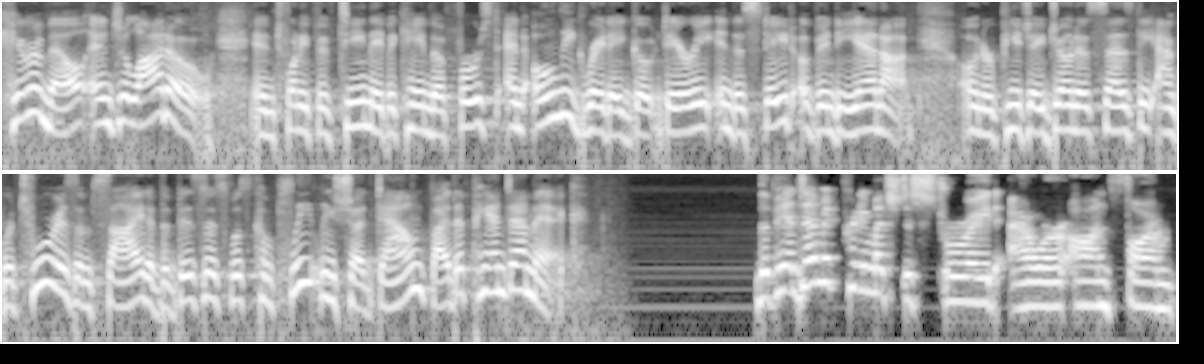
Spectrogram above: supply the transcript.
caramel, and gelato. In 2015, they became the first and only grade A goat dairy in the state of Indiana. Owner PJ Jonas says the agritourism side of the business was completely shut down by the pandemic the pandemic pretty much destroyed our on farm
